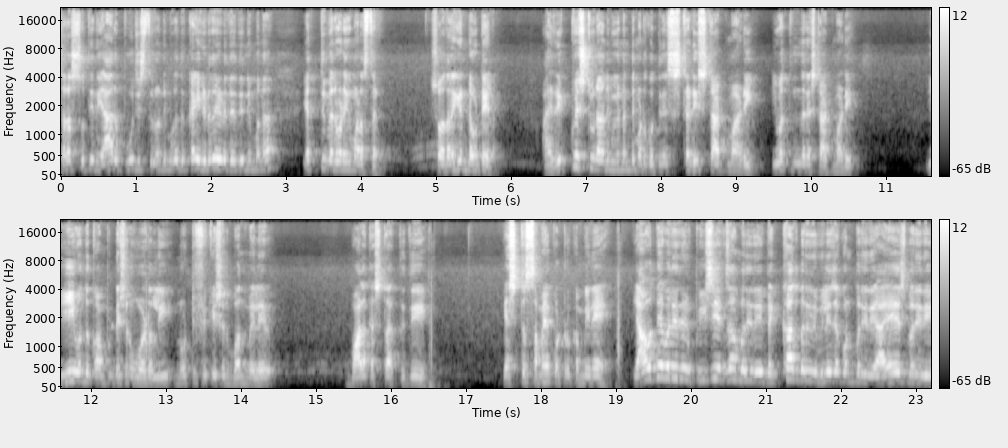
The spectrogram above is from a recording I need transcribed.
ಸರಸ್ವತಿನ ಯಾರು ಪೂಜಿಸ್ತಿರೋ, ನಿಮಗದು ಕೈ ಹಿಡಿದೇ ಹಿಡಿದೈತಿ ನಿಮ್ಮನ್ನು ಎತ್ತಿ ಮೆರವಣಿಗೆ ಮಾಡಿಸ್ತಾರೆ ಸೊ ಅದರಾಗೇನು ಡೌಟೇ ಇಲ್ಲ. ಐ ರಿಕ್ವೆಸ್ಟು ನಾನು ನಿಮಗೆ ವಿನಂತಿ ಮಾಡ್ಕೋತೀನಿ ಸ್ಟಡಿ ಸ್ಟಾರ್ಟ್ ಮಾಡಿ, ಇವತ್ತಿಂದನೇ ಸ್ಟಾರ್ಟ್ ಮಾಡಿ. ಈ ಒಂದು ಕಾಂಪಿಟೇಷನ್ ವರ್ಡಲ್ಲಿ ನೋಟಿಫಿಕೇಶನ್ ಬಂದ ಮೇಲೆ ಭಾಳ ಕಷ್ಟ ಆಗ್ತೈತಿ. ಎಷ್ಟು ಸಮಯ ಕೊಟ್ಟರು ಕಮ್ಮಿನೇ. ಯಾವುದೇ ಬರೀರಿ ಪಿ ಸಿ ಎಕ್ಸಾಮ್ ಬರೀರಿ, ಬೇಕಾದ ಬರೀರಿ ವಿಲೇಜ್ ಅಕೌಂಟ್ ಬರೀರಿ ಐ ಎ ಎಸ್ ಬರೀರಿ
